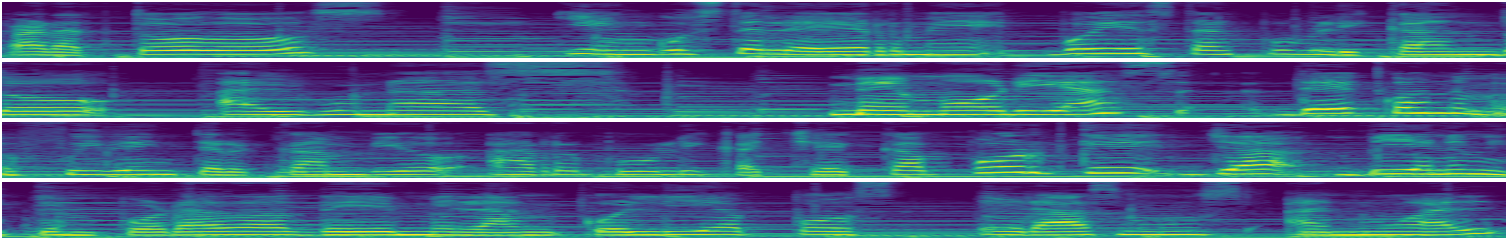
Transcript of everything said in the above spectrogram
para todos, quien guste leerme, voy a estar publicando algunas memorias de cuando me fui de intercambio a República Checa porque ya viene mi temporada de melancolía post Erasmus anual.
